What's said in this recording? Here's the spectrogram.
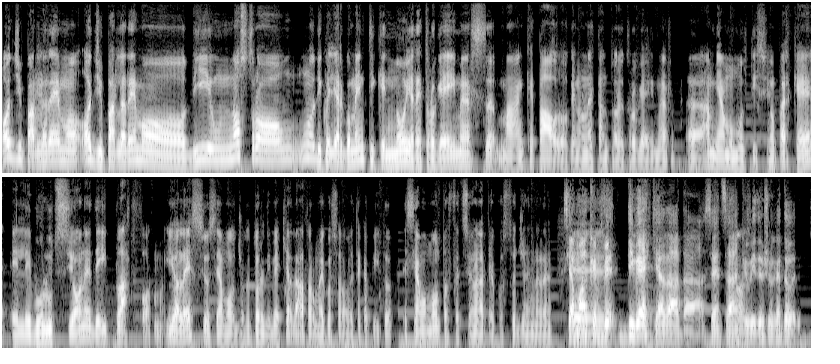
Oggi parleremo, oggi parleremo di un nostro, uno di quegli argomenti che noi retro gamers, ma anche Paolo, che non è tanto retro gamer, eh, amiamo moltissimo perché è l'evoluzione dei platform. Io e Alessio siamo giocatori di vecchia data, ormai questo l'avete capito, e siamo molto affezionati a questo genere. Siamo e... anche ve- di vecchia data, senza anche no, videogiocatori.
